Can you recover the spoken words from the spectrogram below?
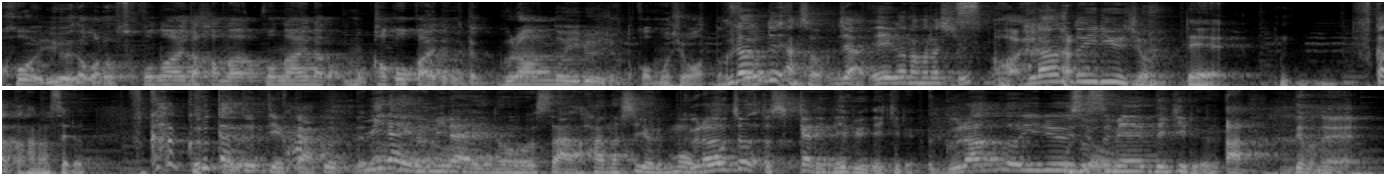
こういうだからこの間はなこの間もう過去回でも言ったグランドイリュージョンとか面白かったグですよ。ランドあそうじゃあ映画の話よはいグランドイリュージョンって深く話せる？深く深くっていうか未来の未来のさ話よりももうちょっとしっかりレビューできる。グランドイリュージョン。おすすめできる？あでもね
